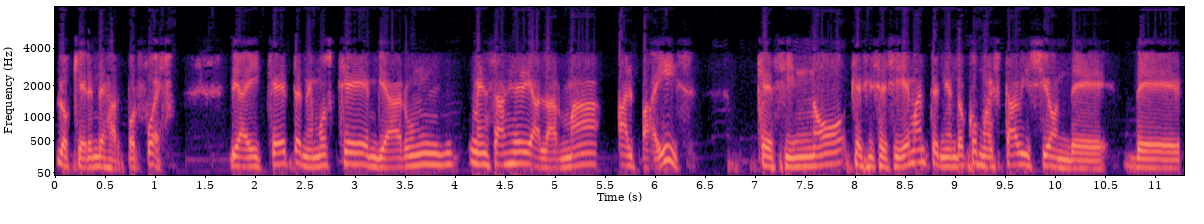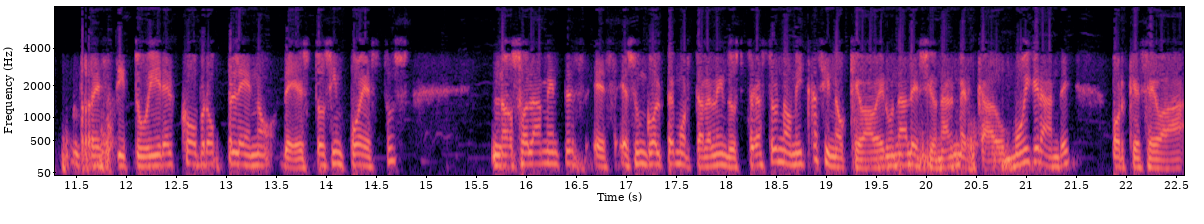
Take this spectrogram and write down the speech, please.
lo quieren dejar por fuera. De ahí que tenemos que enviar un mensaje de alarma al país que si no, que si se sigue manteniendo como esta visión de, restituir el cobro pleno de estos impuestos, no solamente es, es, un golpe mortal a la industria gastronómica, sino que va a haber una lesión al mercado muy grande porque se va,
